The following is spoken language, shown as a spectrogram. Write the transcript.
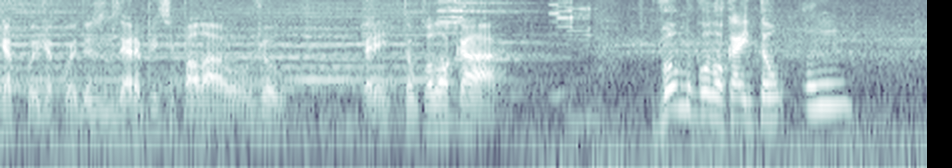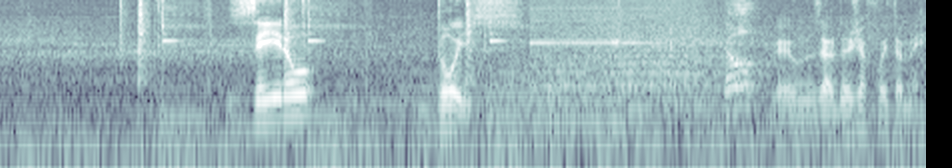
Já foi, já foi. 210 é a principal lá, o jogo. Pera aí. Então coloca... Vamos colocar então 1, 0, 2. Não. 102 já foi também.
